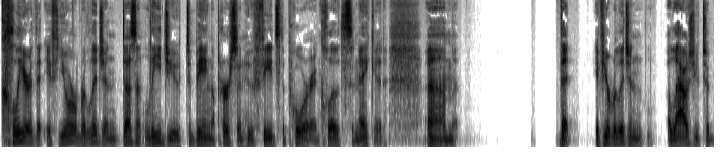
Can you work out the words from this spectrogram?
clear that if your religion doesn't lead you to being a person who feeds the poor and clothes the naked, um, that if your religion allows you to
